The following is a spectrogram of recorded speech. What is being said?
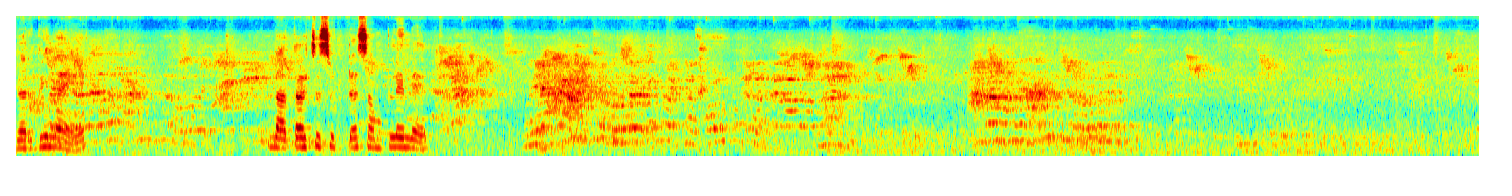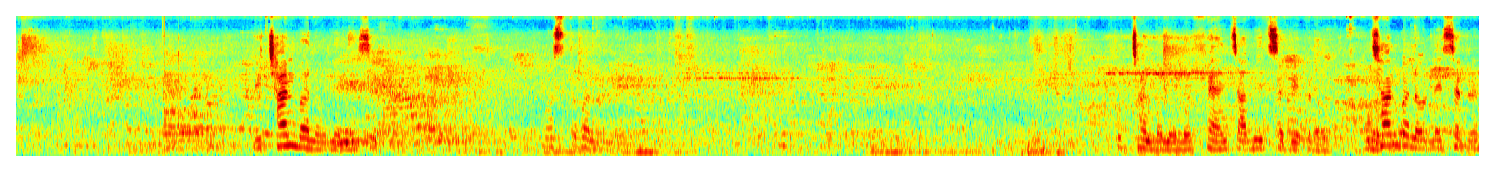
गर्दी नाही नाताळच्या सुट्ट्या संपलेल्या आहेत. हे छान बनवलेले मस्त बनवले खूप छान बनवलं फॅन चालू आहेत सगळीकडे. छान बनवलं आहे सगळं.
